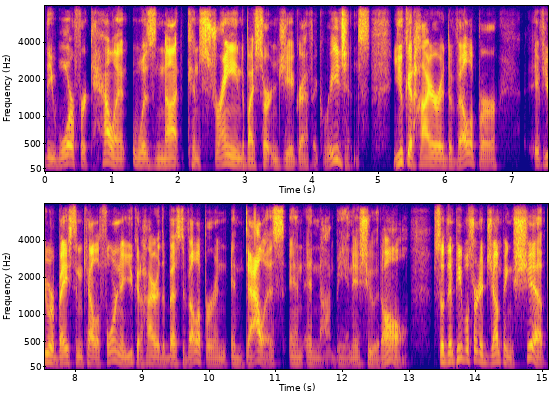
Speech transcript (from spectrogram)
the war for talent was not constrained by certain geographic regions. You could hire a developer if you were based in California, you could hire the best developer in, in Dallas and and not be an issue at all. So then people started jumping ship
